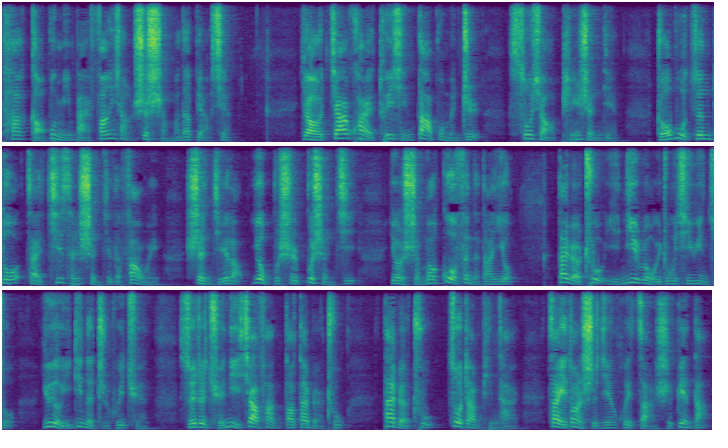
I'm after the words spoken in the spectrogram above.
他搞不明白方向是什么的表现？要加快推行大部门制，缩小评审点，逐步增多在基层审计的范围。审结了又不是不审计，有什么过分的担忧？代表处以利润为中心运作，拥有一定的指挥权。随着权力下放到代表处，代表处作战平台在一段时间会暂时变大。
